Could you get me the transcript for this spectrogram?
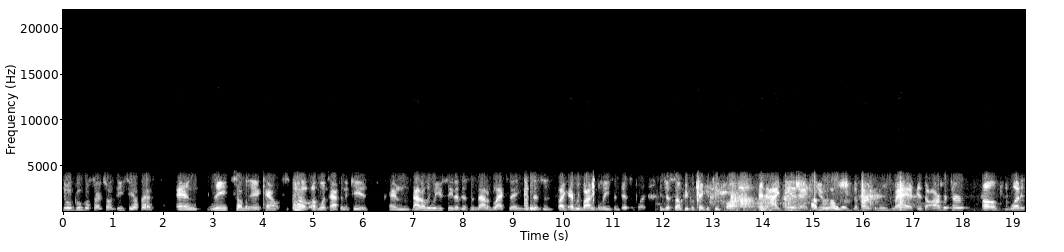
do a Google search on DCFS and read some of the accounts of what's happened to kids. And not only will you see that this is not a black thing, but this is like everybody believes in discipline. It's just some people take it too far. And the idea that you, the person who's mad, is the arbiter of what is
